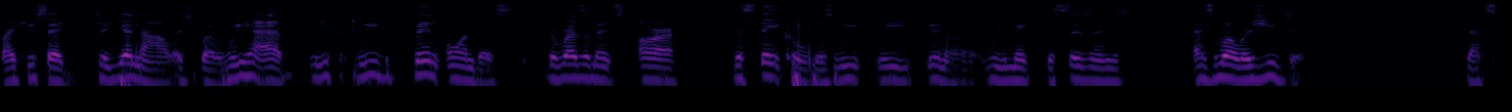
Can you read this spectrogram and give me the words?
like you said, to your knowledge, but we have we've we've been on this. The residents are the stakeholders. We we you know we make decisions as well as you do. That's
